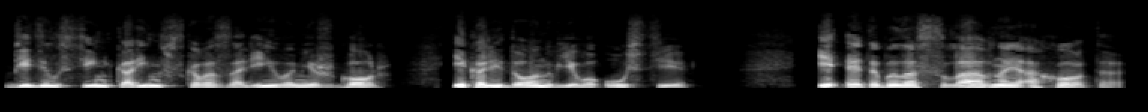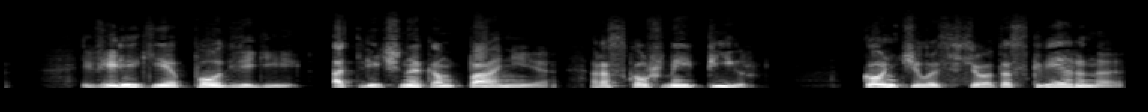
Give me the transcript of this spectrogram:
видел синь Каринского залива меж гор и Калидон в его устье. И это была славная охота, великие подвиги, отличная компания, роскошный пир. Кончилось все это скверно.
